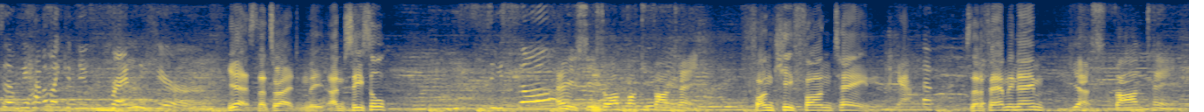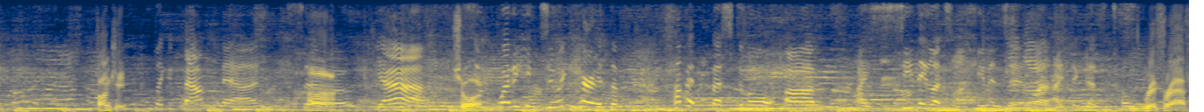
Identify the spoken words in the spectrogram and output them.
So we have like a new friend here. Yes, that's right. I'm Cecil. Cecil. Hey, Cecil, I'm Funky Fontane. Funky Fontane. Yeah. Is that a family name? Yes, Fontane. Funky. Like a fountain man. Uh-huh. yeah. Sure. So what are you doing here at the puppet festival? Um, I see they let some humans in, but I think that's totally Riff raff.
